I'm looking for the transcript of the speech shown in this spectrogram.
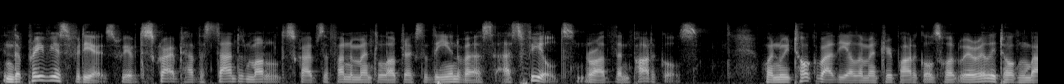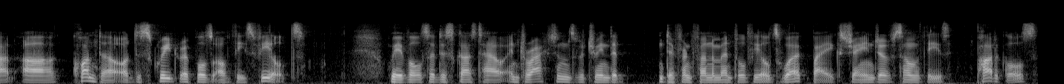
In the previous videos, we have described how the Standard Model describes the fundamental objects of the universe as fields rather than particles. When we talk about the elementary particles, what we're really talking about are quanta or discrete ripples of these fields. We have also discussed how interactions between the different fundamental fields work by exchange of some of these particles,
